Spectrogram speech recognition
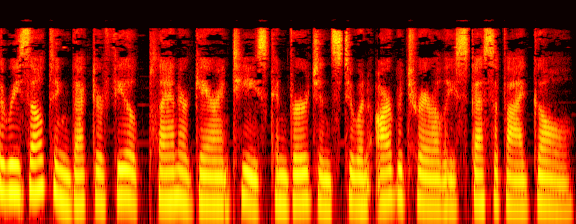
The resulting vector field planner guarantees convergence to an arbitrarily specified goal,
